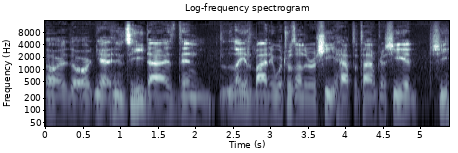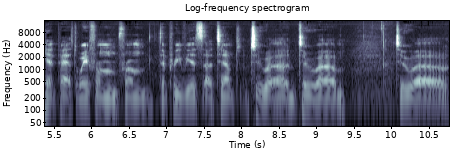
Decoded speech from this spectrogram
Or, or yeah, he- he dies. Then Leia's body, which was under a sheet half the time, because she had she had passed away from from the previous attempt to uh to um to uh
